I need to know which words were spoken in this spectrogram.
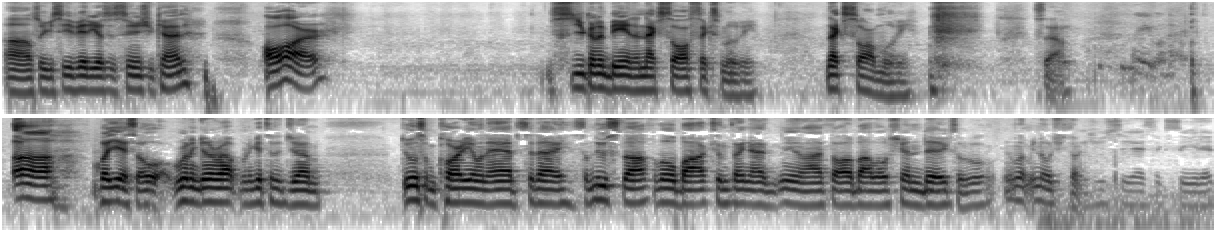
um, so you see videos as soon as you can. Or you're gonna be in the next Saw Six movie, next Saw movie. so, uh, but yeah, so we're gonna get her up. We're gonna get to the gym, doing some cardio and abs today. Some new stuff, a little boxing thing. I you know I thought about a little shindig. So we'll, you know, let me know what you think. You see, I succeeded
